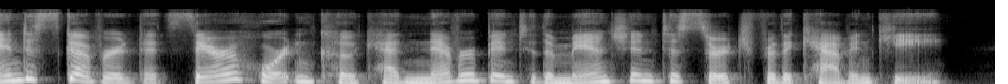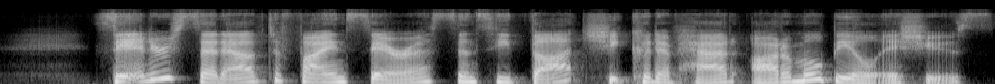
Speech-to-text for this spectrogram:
and discovered that Sarah Horton Cook had never been to the mansion to search for the cabin key. Xander's set out to find Sarah since he thought she could have had automobile issues.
